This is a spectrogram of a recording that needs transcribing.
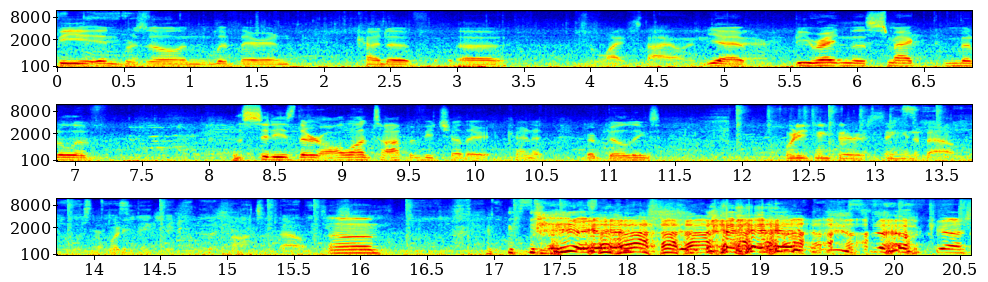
be in Brazil and live there and kind of uh, the lifestyle and yeah, there. be right in the smack middle of the cities. They're all on top of each other, kind of, or buildings. What do you think they're singing about, or what do you think the song's about? Um. oh gosh,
